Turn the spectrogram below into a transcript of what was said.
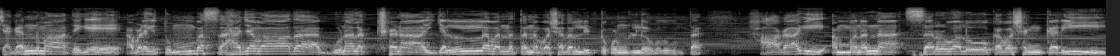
ಜಗನ್ಮಾತೆಗೆ ಅವಳಿಗೆ ತುಂಬ ಸಹಜವಾದ ಗುಣಲಕ್ಷಣ ಎಲ್ಲವನ್ನ ತನ್ನ ವಶದಲ್ಲಿಟ್ಟುಕೊಂಡಿರುವುದು ಅಂತ. ಹಾಗಾಗಿ ಅಮ್ಮನನ್ನ ಸರ್ವಲೋಕವಶಂಕರಿ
